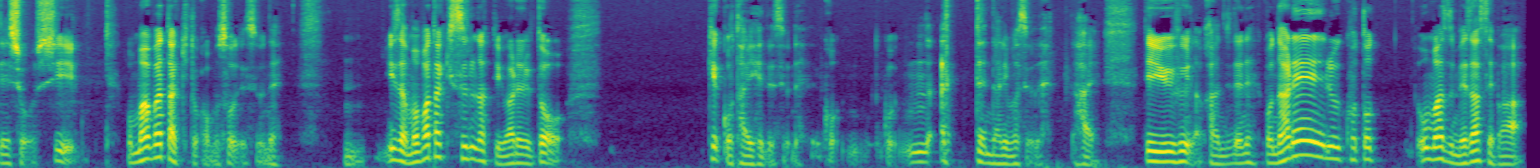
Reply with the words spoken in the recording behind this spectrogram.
でしょうし、瞬きとかもそうですよね。うん。いざ瞬きするなって言われると、結構大変ですよね。こう、こうなってなりますよね。はい。っていう風な感じでね、こう慣れることをまず目指せば、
